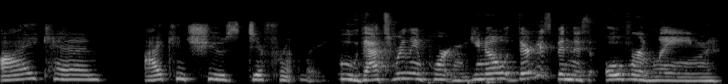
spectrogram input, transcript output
i can i can choose differently Ooh, that's really important. You know, there has been this overlaying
